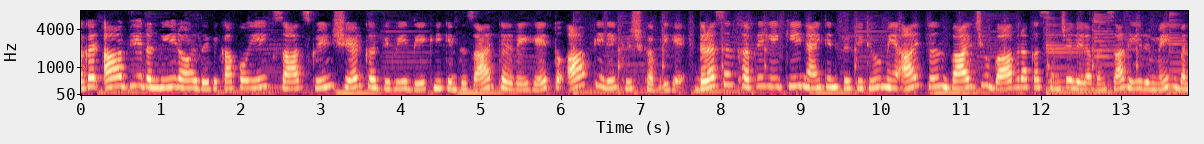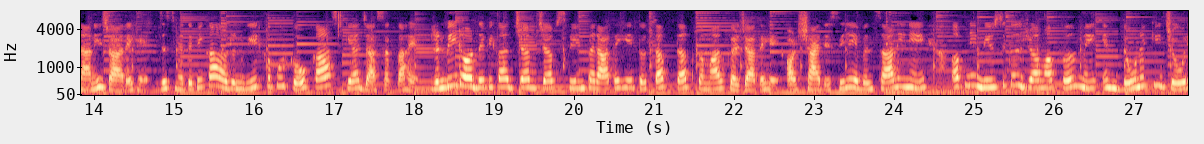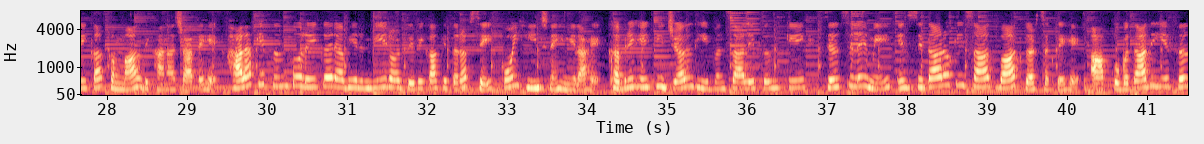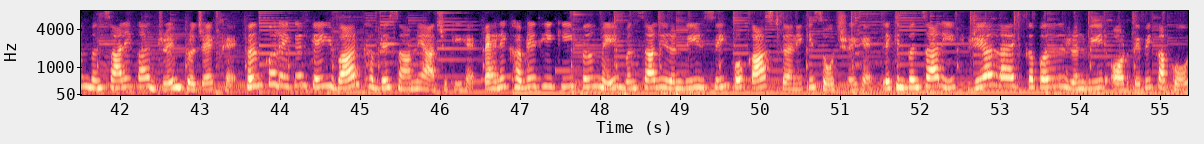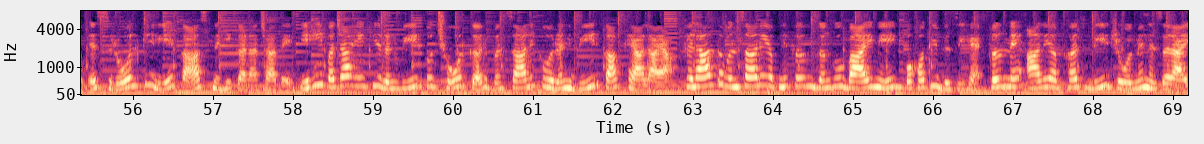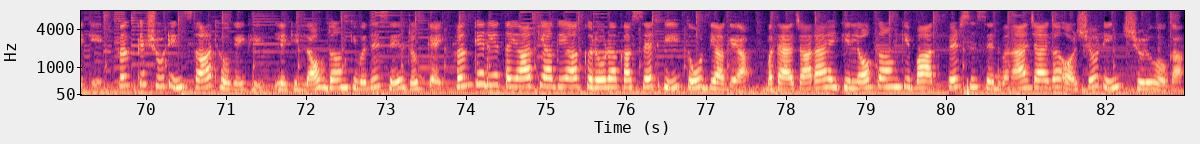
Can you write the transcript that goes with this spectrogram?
अगर आप भी रणबीर और दीपिका को एक साथ स्क्रीन शेयर करते हुए देखने के इंतज़ार कर रहे हैं तो आपके लिए खुशखबरी है। दरअसल खबरें है कि 1952 में आई फ़िल्म बायजू बावरा का संजय लीला बंसाली रिमेक बनाने जा रहे हैं, जिसमें दीपिका और रणबीर कपूर को कास्ट किया जा सकता है। रणबीर और दीपिका जब जब स्क्रीन पर आते हैं तो तब तब कमाल कर जाते हैं, और शायद इसीलिए बंसाली ने अपने म्यूजिकल ड्रामा फ़िल्म में इन दोनों की जोड़ी का कमाल दिखाना चाहते है। हालाँकि की फ़िल्म को लेकर अभी रणवीर और दीपिका की तरफ़ से कोई हिंट नहीं मिला है। खबरें है कि जल्द ही बंसाली फ़िल्म के सिलसिले में इन सितारों के साथ बात कर सकते हैं। आपको बता दें, ये फ़िल्म बंसाली का ड्रीम प्रोजेक्ट है। फ़िल्म को लेकर कई बार खबरें सामने आ चुकी है। पहले खबरें थी कि फ़िल्म में बंसाली रणवीर सिंह को कास्ट करने की सोच रही है। लेकिन Bhansali real life couple Ranveer और दीपिका को इस रोल के लिए कास्ट नहीं करना चाहते। यही वजह है कि रणवीर को छोड़कर बंसाली को रणबीर का ख्याल आया। फ़िलहाल तो बंसाली अपनी फ़िल्म गंगू बाई में बहुत ही बिज़ी है। फ़िल्म में आलिया भट्ट लीड रोल में नज़र आएगी। फ़िल्म की शूटिंग स्टार्ट हो गई थी, लेकिन लॉकडाउन की वजह से रुक गई। फ़िल्म के लिए तैयार किया गया करोड़ा का सेट भी तोड़ दिया गया। बताया जा रहा है कि लॉकडाउन के बाद फिर से सेट बनाया जाएगा और शूटिंग शुरू होगा।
